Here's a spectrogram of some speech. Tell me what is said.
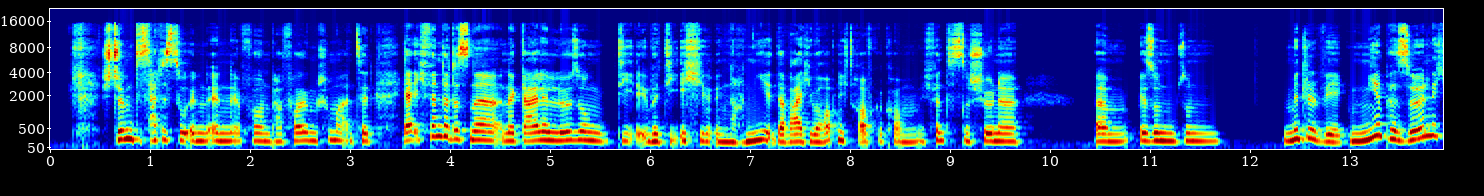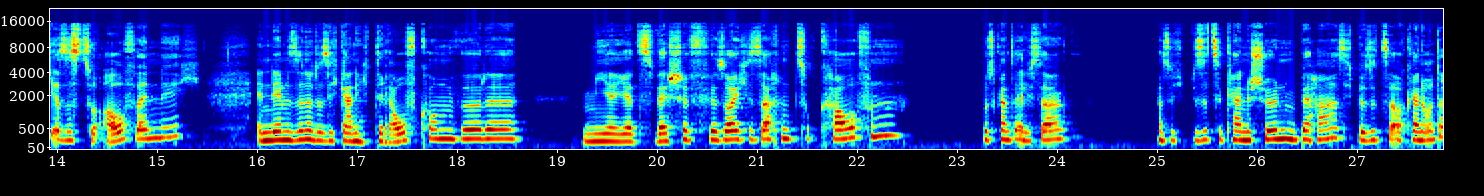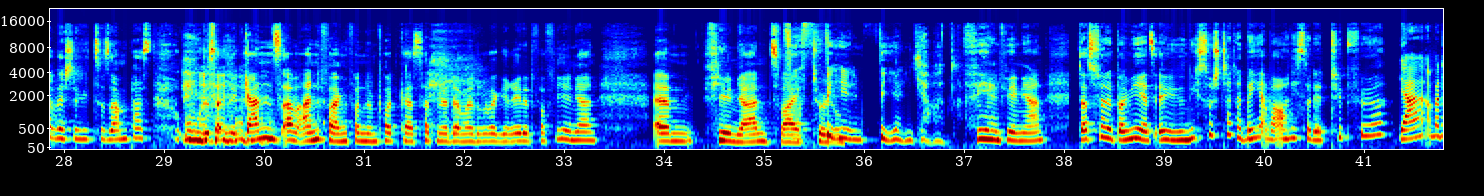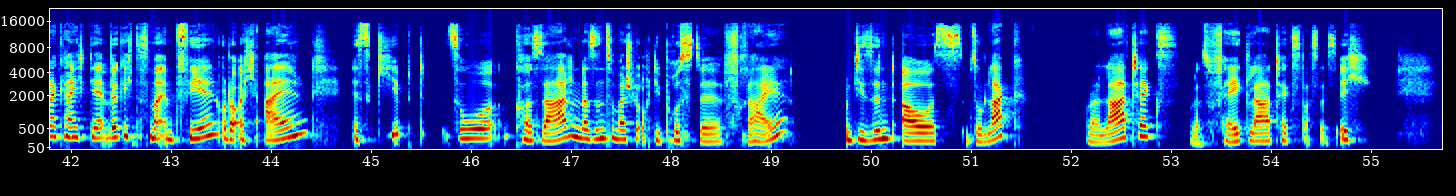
Stimmt, das hattest du in, in vor ein paar Folgen schon mal erzählt. Ja, ich finde das eine, eine geile Lösung, die, über die ich noch nie, da war ich überhaupt nicht drauf gekommen. Ich finde das eine schöne, ähm, ja, so ein, so ein Mittelweg. Mir persönlich ist es zu aufwendig, in dem Sinne, dass ich gar nicht draufkommen würde, mir jetzt Wäsche für solche Sachen zu kaufen. Muss ich ganz ehrlich sagen. Also ich besitze keine schönen BHs, ich besitze auch keine Unterwäsche, die zusammenpasst. Uh, das hatten wir ganz am Anfang von dem Podcast, hatten wir da mal drüber geredet, vor vielen Jahren. Ähm, vielen Jahren, zwei, Vor vielen, vielen Jahren. Vielen, vielen Jahren. Das findet bei mir jetzt irgendwie nicht so statt, da bin ich aber auch nicht so der Typ für. Ja, aber da kann ich dir wirklich das mal empfehlen oder euch allen. Es gibt so Corsagen, da sind zum Beispiel auch die Brüste frei und die sind aus so Lack oder Latex oder so Fake-Latex, was weiß ich.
